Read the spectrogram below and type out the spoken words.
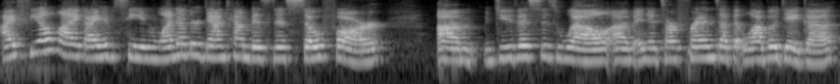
I feel like I have seen one other downtown business so far um, do this as well, um, and it's our friends up at La Bodega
